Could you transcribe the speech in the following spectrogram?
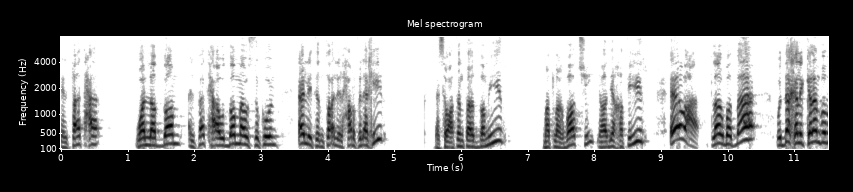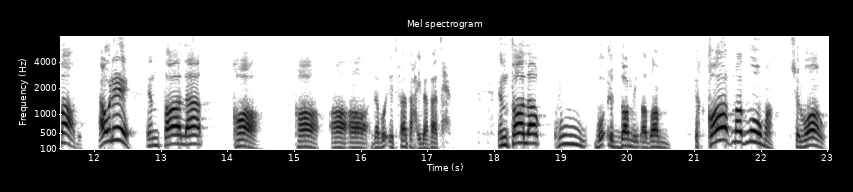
الفتحة ولا الضم؟ الفتحة أو الضم أو السكون قال لي تنطق لي الحرف الأخير. بس اوعى تنطق الضمير ما تلخبطش يا دي خطير. اوعى تلخبط بقى وتدخل الكلام في بعضه. هقول إيه؟ انطلق قا آه آه ده بق اتفتح يبقى فتح. انطلقوا. بق الضم يبقى ضم. القاف مضمومة مش الواو.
